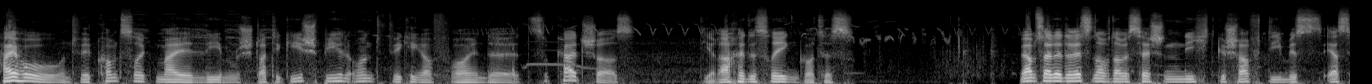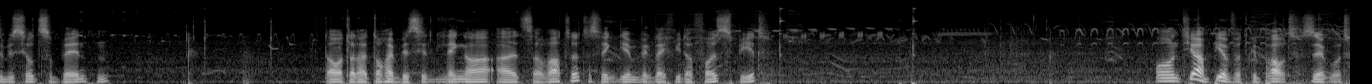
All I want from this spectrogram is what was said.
Hi ho und willkommen zurück, meine lieben Strategiespiel- und Wikinger-Freunde zu Cultures. Die Rache des Regengottes. Wir haben es leider in der letzten Aufnahmesession nicht geschafft, die Miss erste Mission zu beenden. Dauert dann halt doch ein bisschen länger als erwartet, deswegen geben wir gleich wieder Vollspeed. Und ja, Bier wird gebraut. Sehr gut.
